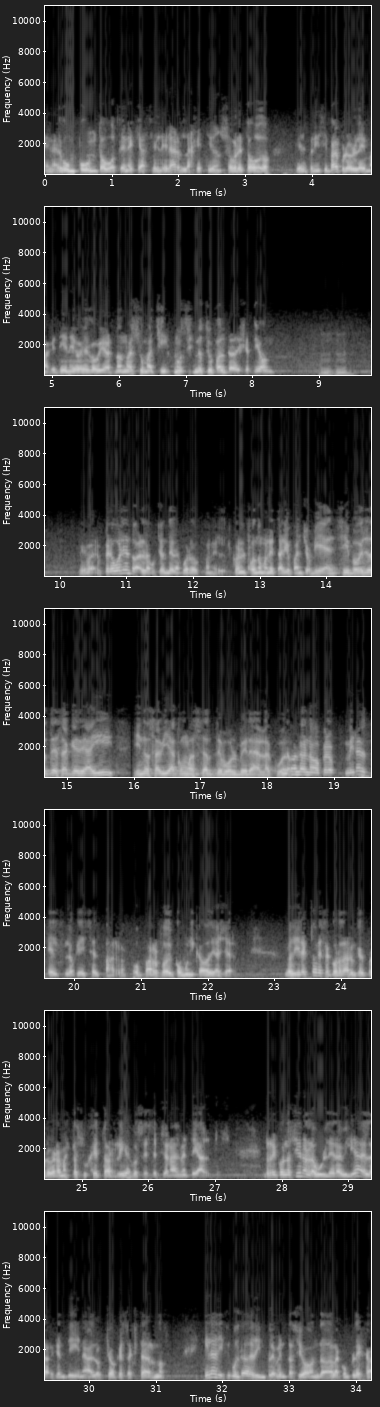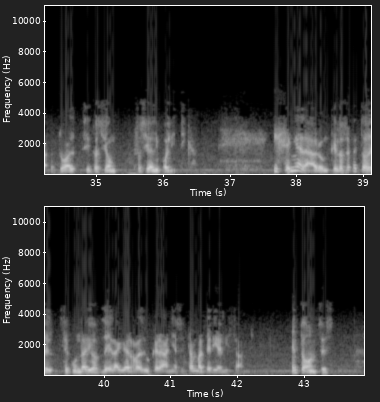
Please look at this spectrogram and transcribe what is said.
en algún punto vos tenés que acelerar la gestión, sobre todo, que el principal problema que tiene hoy el gobierno no es su machismo, sino su falta de gestión. Pero volviendo a la cuestión del acuerdo con el, con el Fondo Monetario, Pancho. Bien, sí, porque yo te saqué de ahí y no sabía cómo hacerte volver al acuerdo. No, no, no, pero mira el, lo que dice el párrafo, párrafo del comunicado de ayer. Los directores acordaron que el programa está sujeto a riesgos excepcionalmente altos. Reconocieron la vulnerabilidad de la Argentina a los choques externos y las dificultades de implementación dada la compleja actual situación social y política y señalaron que los efectos secundarios de la guerra de Ucrania se están materializando. Entonces,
